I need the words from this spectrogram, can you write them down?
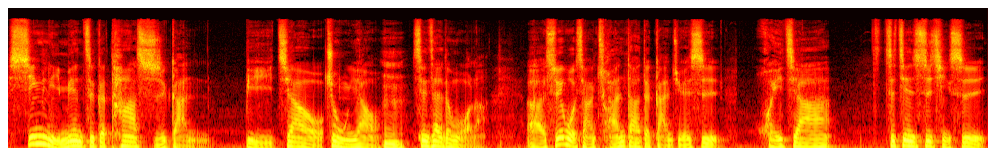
心里面这个踏实感比较重要。嗯，现在的我了，呃，所以我想传达的感觉是，回家这件事情是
